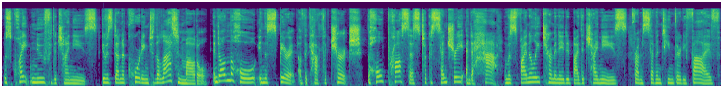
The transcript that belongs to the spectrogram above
was quite new for the Chinese. It was done according to the Latin model and on the whole in the spirit of the Catholic Church. The whole process took a century and a half and was finally terminated by the Chinese from 1735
